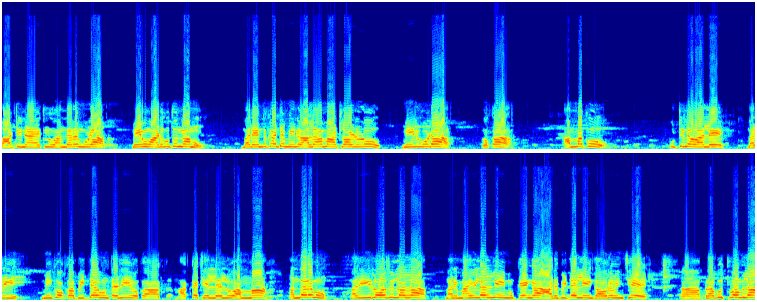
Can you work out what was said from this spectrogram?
పార్టీ నాయకులు అందరం కూడా మేము అడుగుతున్నాము. మరి ఎందుకంటే మీరు అలా మాట్లాడు మీరు కూడా ఒక అమ్మకు పుట్టిన వాళ్ళే. మరి మీకు ఒక బిడ్డ ఉంటుంది ఒక అక్క- అక్క చెల్లెళ్ళు అమ్మ అందరము. మరి ఈ రోజులలో మరి మహిళల్ని ముఖ్యంగా ఆడబిడ్డల్ని గౌరవించే ప్రభుత్వంలో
